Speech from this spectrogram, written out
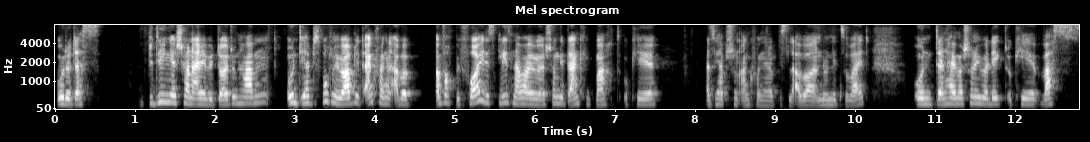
Oder dass die Dinge schon eine Bedeutung haben. Und ich habe das Buch noch überhaupt nicht angefangen, aber einfach bevor ich das gelesen habe, habe ich mir schon Gedanken gemacht, okay, also ich habe schon angefangen ein bisschen, aber noch nicht so weit. Und dann habe ich mir schon überlegt, okay, was,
